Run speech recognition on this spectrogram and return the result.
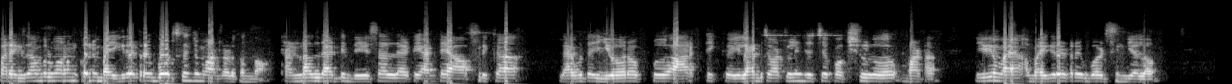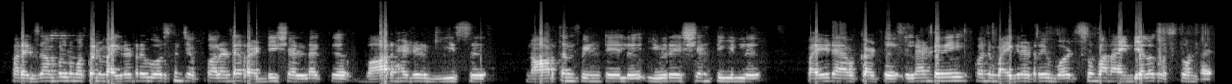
ఫర్ ఎగ్జాంపుల్ మనం కొన్ని మైగ్రేటరీ బోర్డ్స్ గురించి మాట్లాడుకుందాం. ఖండాలు దాటి దేశాలు దాటి అంటే ఆఫ్రికా లేకపోతే యూరోప్ ఆర్టిక్ ఇలాంటి చోట్ల నుంచి వచ్చే పక్షులు అన్నమాట. ఇవి మైగ్రేటరీ బర్డ్స్ ఇండియాలో. ఫర్ ఎగ్జాంపుల్ మాకు కొన్ని మైగ్రేటరీ బర్డ్స్ చెప్పుకోవాలంటే ruddy shelduck bar headed geese northern pintail Eurasian teal pied avocet ఇలాంటివి కొన్ని మైగ్రేటరీ బర్డ్స్ మన ఇండియాలోకి వస్తుంటాయి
